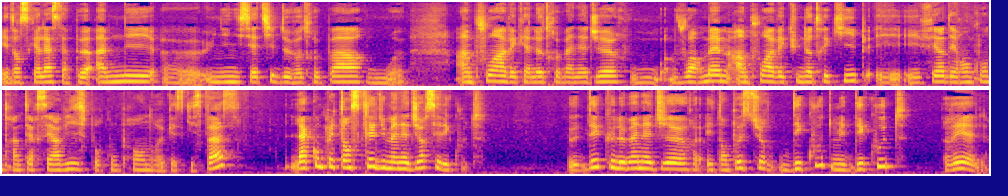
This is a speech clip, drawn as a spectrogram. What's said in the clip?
Et dans ce cas-là, ça peut amener une initiative de votre part ou un point avec un autre manager, ou voire même un point avec une autre équipe et, faire des rencontres interservices pour comprendre qu'est-ce qui se passe. La compétence clé du manager, c'est l'écoute. Euh, dès que le manager est en posture d'écoute, mais d'écoute réelle,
